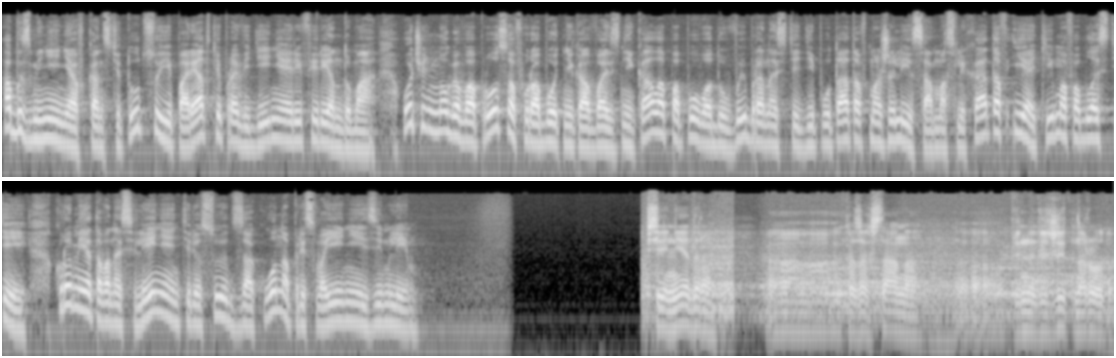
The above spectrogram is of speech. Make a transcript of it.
об изменениях в Конституцию и порядке проведения референдума. Очень много вопросов у работников возникало по поводу выбранности депутатов Мажилиса, Маслихатов и Акимов Акимов областей. Кроме этого, население интересует закон о присвоении земли. Все недра э, Казахстана э, принадлежит народу.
